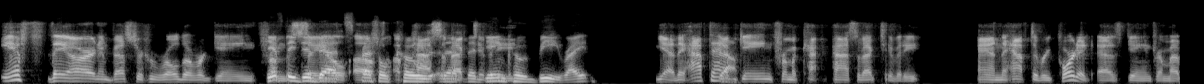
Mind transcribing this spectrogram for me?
If they are an investor who rolled over gain from if they the did that special code, that, that, gain code B, right? Yeah, they have to have yeah. gain from a ca- passive activity, and they have to report it as gain from a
